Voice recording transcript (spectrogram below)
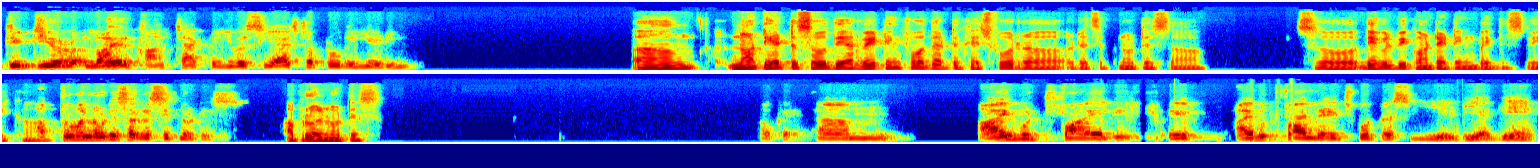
Did your lawyer contact the USCIS to approve the EAD? Um, not yet. So they are waiting for that H4 uh, receipt notice. Uh, so they will be contacting by this week. Uh, Approval notice or receipt notice? approval notice. Okay. Um, I would file if if I would file the H4 plus EAD again,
